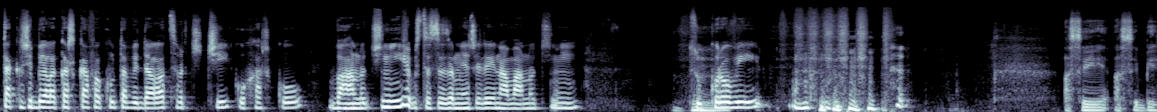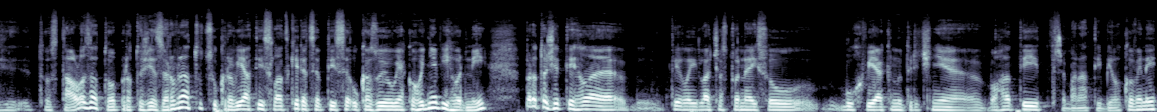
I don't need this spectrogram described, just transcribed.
takže by lékařská fakulta vydala cvrčí kuchařku vánoční, že byste se zaměřili na vánoční cukrový. Hmm. Asi, asi by to stálo za to, protože zrovna to cukroví a ty sladké recepty se ukazují jako hodně výhodný, protože tyhle, tyhle jídla často nejsou bůh ví jak nutričně bohatý, třeba na ty bílkoviny.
